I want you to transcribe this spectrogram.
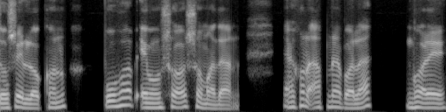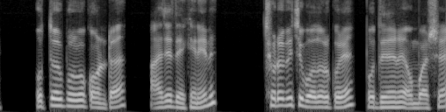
দোষের লক্ষণ, প্রভাব এবং সহজ সমাধান। এখন আপনার বলা ঘরে উত্তর পূর্ব কোণটা আজই দেখে নিন। ছোট কিছু বদল করে প্রতিদিনের অভ্যাসে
